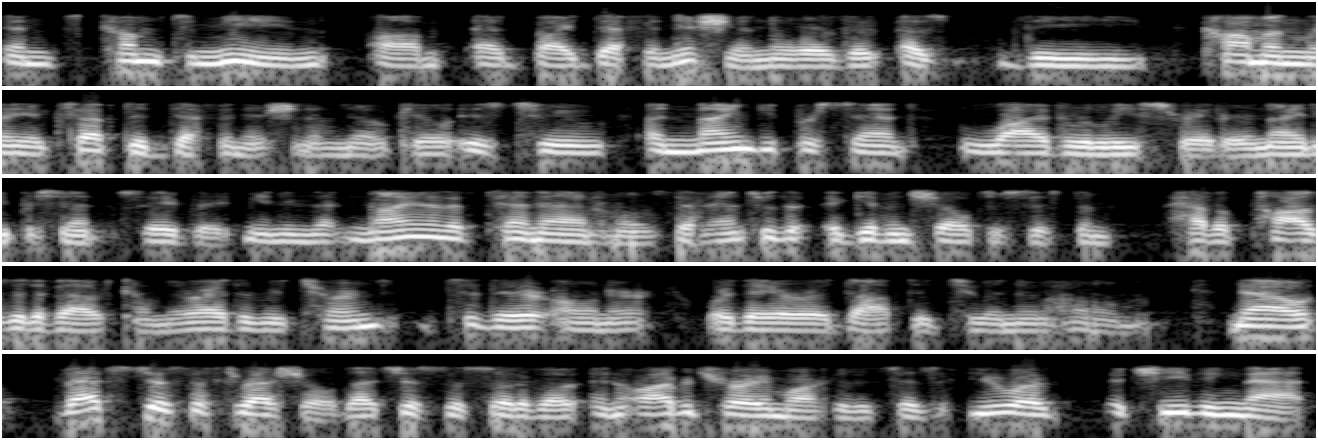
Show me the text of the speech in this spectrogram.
and it's come to mean, um, at, by definition, or the, as the commonly accepted definition of no-kill, is to a 90% live release rate or a 90% save rate, meaning that nine out of 10 animals that enter the, a given shelter system have a positive outcome. They're either returned to their owner or they are adopted to a new home. Now, that's just a threshold. That's just a sort of a, an arbitrary marker that says if you are achieving that,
